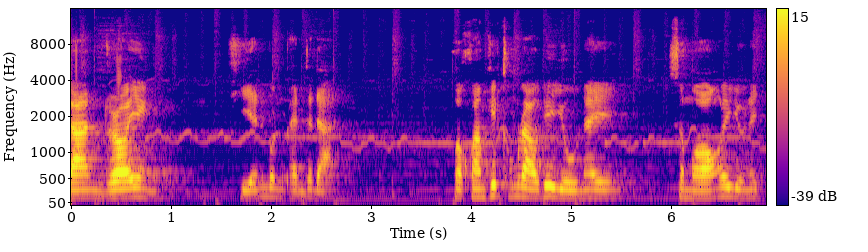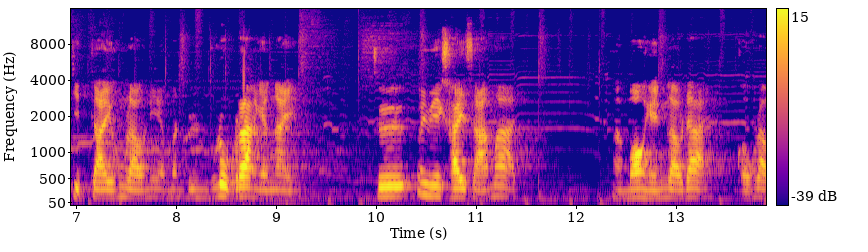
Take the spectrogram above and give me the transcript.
การ drawing เขียนบนแผ่นกระดาษว่าความคิดของเราที่อยู่ในสมองหรืออยู่ในจิตใจของเราเนี่ยมันเป็นรูปร่างยังไง คือไม่มีใครสามารถมองเห็นเราได้ของเรา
